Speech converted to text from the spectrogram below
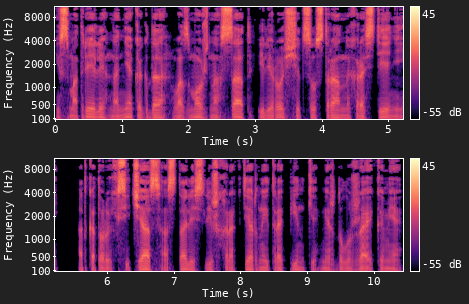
и смотрели на некогда, возможно, сад или рощицу странных растений, от которых сейчас остались лишь характерные тропинки между лужайками.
